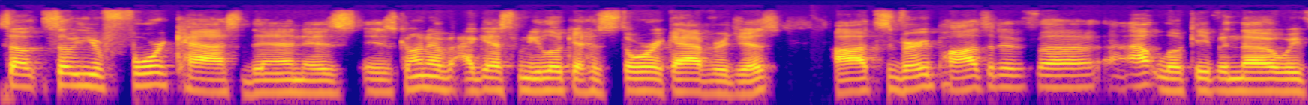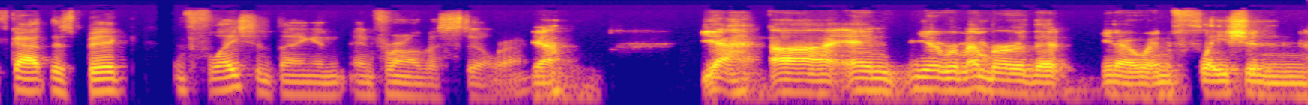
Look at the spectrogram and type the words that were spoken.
So so your forecast then is is kind of I guess when you look at historic averages, uh, it's a very positive uh, outlook, even though we've got this big inflation thing in, in front of us still, right? Yeah. Yeah, uh, and you know, remember that you know inflation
